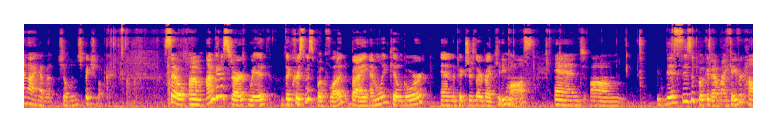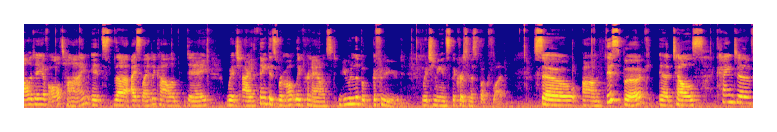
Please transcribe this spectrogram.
and I have a children's fiction book. So um, I'm going to start with The Christmas Book Flood by Emily Kilgore, and the pictures are by Kitty Moss. And um, this is a book about my favorite holiday of all time. It's the Icelandic holiday, which I think is remotely pronounced Jólabókaflóð, which means the Christmas book flood. So um, this book uh, tells kind of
